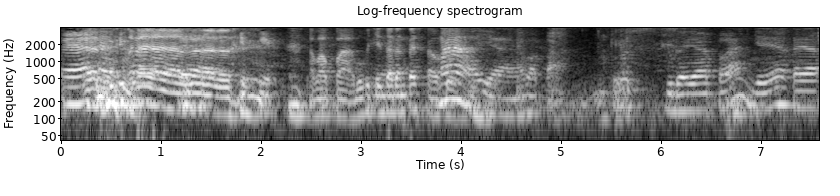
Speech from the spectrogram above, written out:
Eh, ada, ada, ada, ada. Titip. Gak apa-apa, buku cinta dan pesta oke. Nah, iya, apa-apa. Terus budaya apa lagi ya kayak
